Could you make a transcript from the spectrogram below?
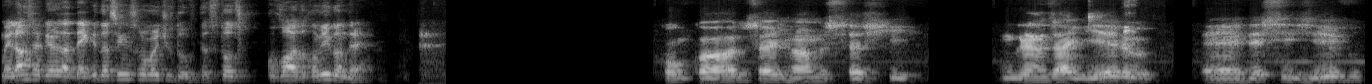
o melhor zagueiro da década, sem sombra de dúvidas. Todos concordam comigo, André? Concordo, Sérgio Ramos, acho que um grande zagueiro, é, decisivo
